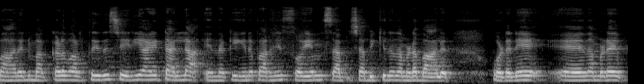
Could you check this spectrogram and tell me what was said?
ബാലന് മക്കളെ വളർത്തിയത് ശരിയായിട്ടല്ല എന്നൊക്കെ ഇങ്ങനെ പറഞ്ഞ് സ്വയം ശപ- ശപിക്കുന്ന നമ്മുടെ ബാലൻ. ഉടനെ നമ്മുടെ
